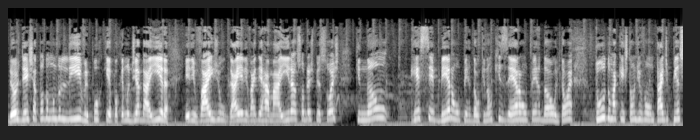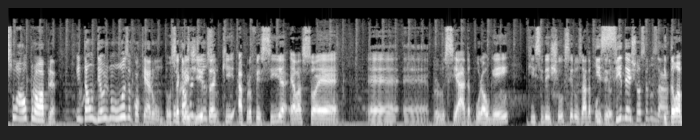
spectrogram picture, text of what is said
Deus deixa todo mundo livre. Por quê? Porque no dia da ira, ele vai julgar e ele vai derramar a ira sobre as pessoas que não receberam o perdão, que não quiseram o perdão. Então é tudo uma questão de vontade pessoal própria. Então Deus não usa qualquer um. Então você acredita disso. que a profecia ela só é, é- é pronunciada por alguém que se deixou ser usada por que Deus? se deixou ser usado. Então a,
